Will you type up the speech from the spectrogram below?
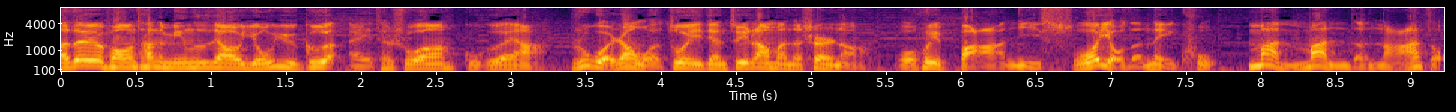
啊，这位朋友，他的名字叫犹豫哥。哎，他说：“谷歌呀，如果让我做一件最浪漫的事儿呢，我会把你所有的内裤慢慢的拿走，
